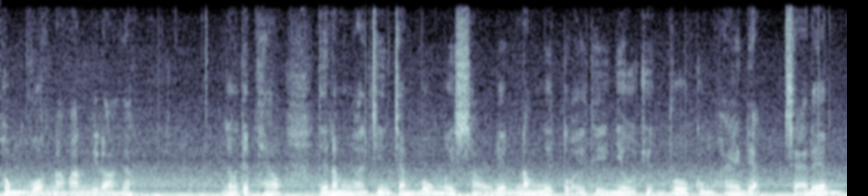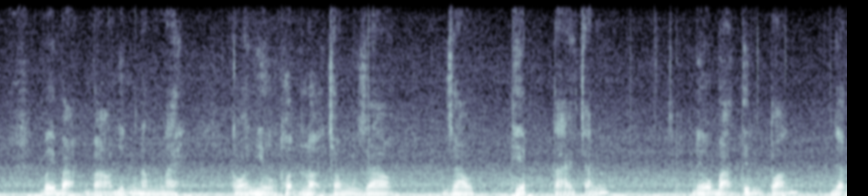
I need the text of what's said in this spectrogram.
hùng vốn làm ăn gì đó nhé rồi tiếp theo, từ năm 1946 đến 50 tuổi thì nhiều chuyện vô cùng hay đẹp sẽ đến với bạn vào những năm này. Có nhiều thuận lợi trong giao giao thiệp tài chắn nếu bạn tính toán, nhận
